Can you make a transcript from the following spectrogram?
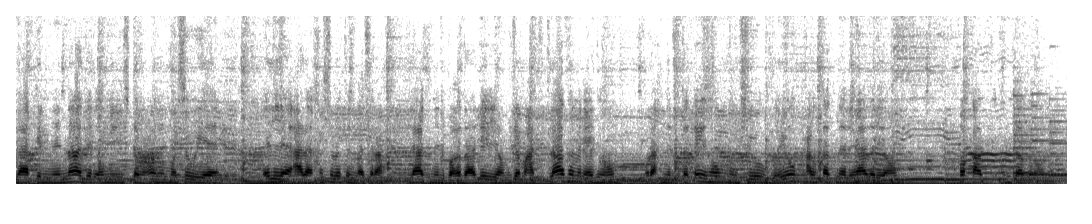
لكن من النادر أن يجتمعون هم سوية إلا على خشبة المسرح. لكن البغدادية اليوم جمعت ثلاثة من عندهم وراح نلتقيهم ونشوف ضيوف حلقتنا لهذا اليوم. فقط انتظرونا.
